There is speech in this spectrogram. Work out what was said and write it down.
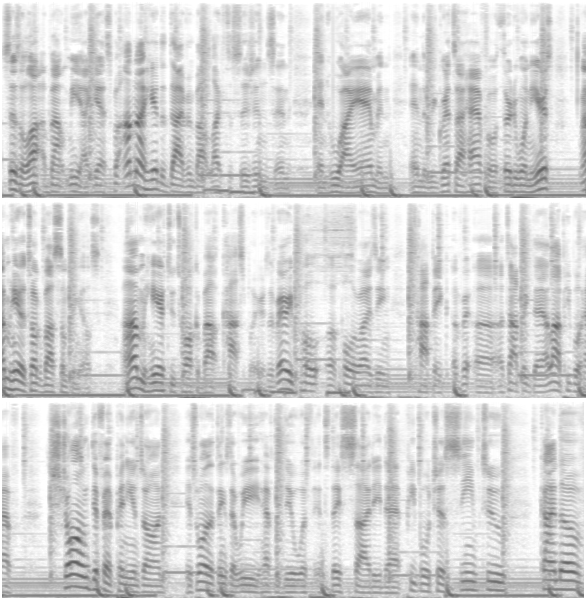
says a lot about me, I guess. But I'm not here to dive about life decisions and and who I am and and the regrets I have for 31 years. I'm here to talk about something else. I'm here to talk about cosplayers, a very uh, polarizing topic, uh, a topic that a lot of people have strong different opinions on. It's one of the things that we have to deal with in today's society that people just seem to kind of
